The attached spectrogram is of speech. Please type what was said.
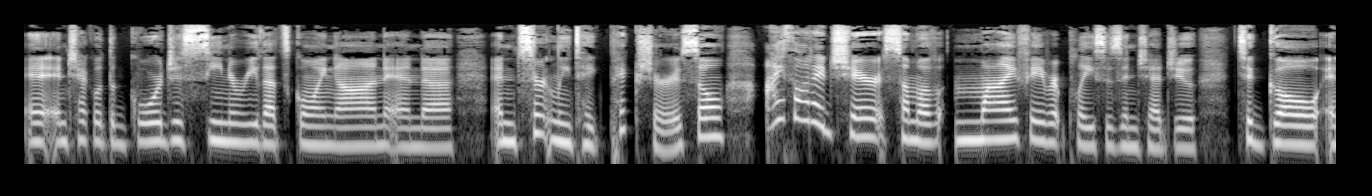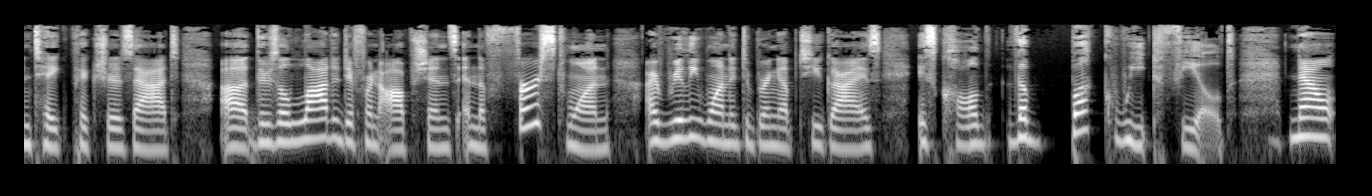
and, and check out the gorgeous scenery that's going on and uh, and certainly take pictures. So I thought I'd share some of my favorite places in Jeju to go and take pictures at. Uh, there's a lot of different options, and the first one I really wanted to bring up to you guys is called the buckwheat field. Now,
